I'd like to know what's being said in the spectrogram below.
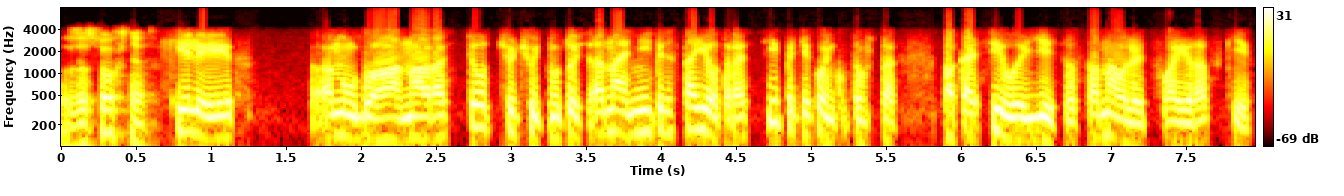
засохнет? Хилеет. А, Ну да, она растет чуть-чуть, ну то есть она не перестает расти потихоньку, потому что пока силы есть, восстанавливает свои ростки.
